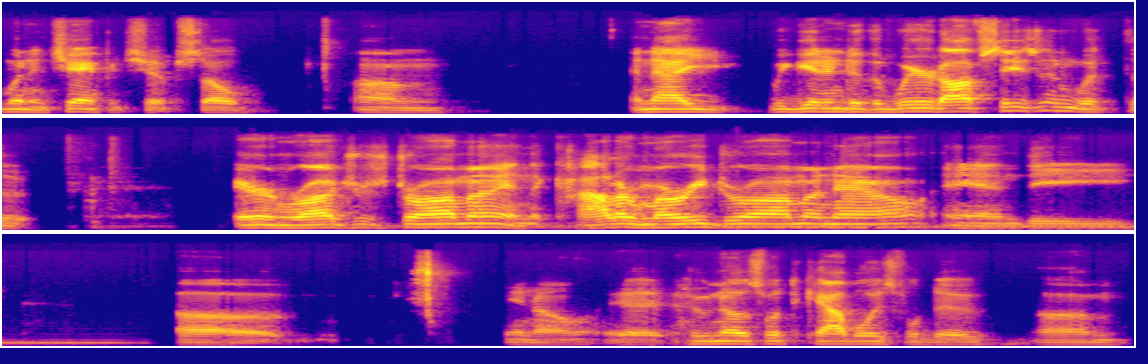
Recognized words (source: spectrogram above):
winning championships. So, um, and now you, we get into the weird off season with the Aaron Rodgers drama and the Kyler Murray drama now, and the, uh, you know, it, who knows what the Cowboys will do. Um,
